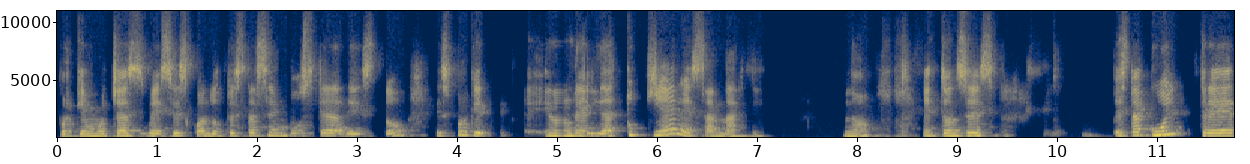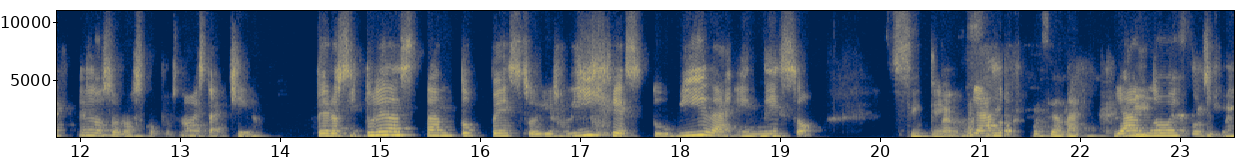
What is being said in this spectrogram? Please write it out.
Porque muchas veces cuando tú estás en búsqueda de esto, es porque en realidad tú quieres sanarte, ¿no? Entonces, está cool creer en los horóscopos, ¿no? Está chido pero si tú le das tanto peso y riges tu vida en eso, sí, claro. ya no es funcional, ya no es funcional.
